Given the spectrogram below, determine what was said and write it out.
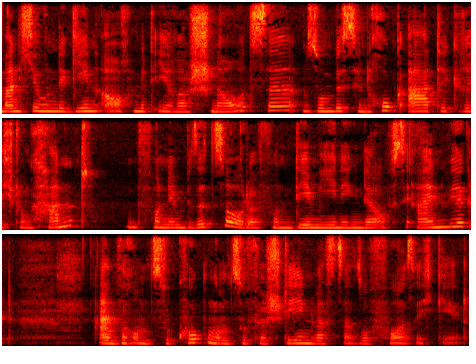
Manche Hunde gehen auch mit ihrer Schnauze so ein bisschen ruckartig Richtung Hand von dem Besitzer oder von demjenigen, der auf sie einwirkt, einfach um zu gucken, um zu verstehen, was da so vor sich geht.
